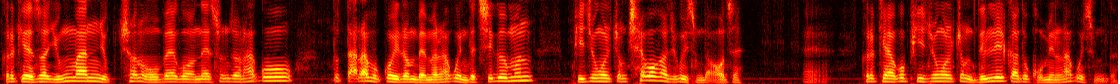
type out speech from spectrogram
그렇게 해서 6만 6,500원에 손절하고 또 따라붙고 이런 매매를 하고 있는데 지금은 비중을 좀 채워가지고 있습니다. 어제. 예. 그렇게 하고 비중을 좀 늘릴까도 고민을 하고 있습니다.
